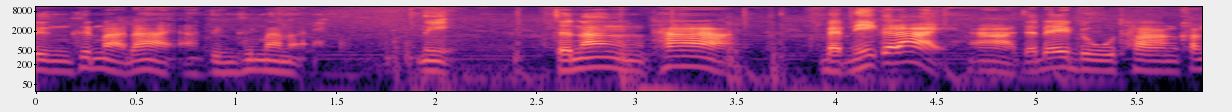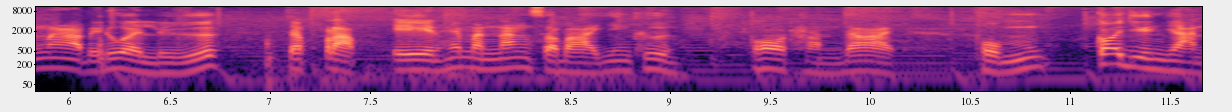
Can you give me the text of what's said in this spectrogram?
ดึงขึ้นมาได้อะดึงขึ้นมาหน่อย นี่ จะนั่งท่าแบบนี้ก็ได้อ่าจะได้ดูทางข้างหน้าไปด้วย หรือจะปรับเอนให้มันนั่งสบายยิ่งขึ้น ก็ทำได้ ผมก็ยืนยัน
